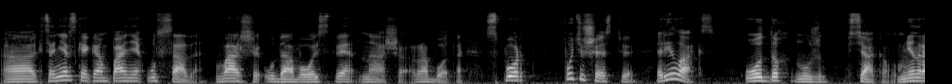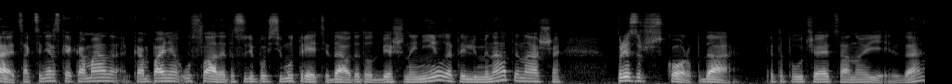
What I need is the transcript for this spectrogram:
А, акционерская компания УСАДА. Ваше удовольствие, наша работа. Спорт, путешествие, релакс. Отдых нужен всякому. Мне нравится. Акционерская команда, компания УСЛАДа. Это, судя по всему, третий. Да, вот это вот Бешеный Нил, это иллюминаты наши. Presage Corp, да. Это, получается, оно и есть, да?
